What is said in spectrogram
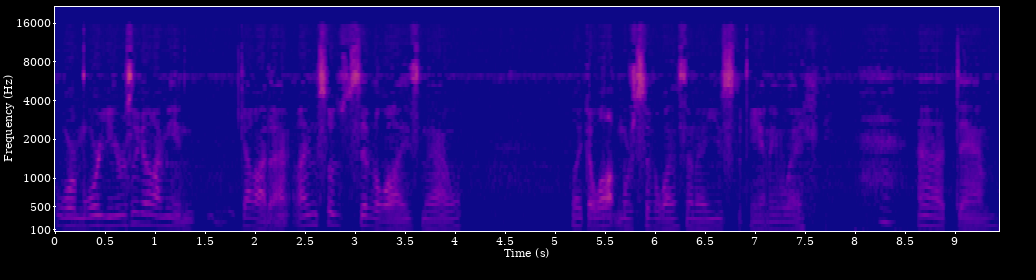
or more years ago? I mean, God, I, I'm so civilized now. Like, a lot more civilized than I used to be, anyway. ah, damn.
